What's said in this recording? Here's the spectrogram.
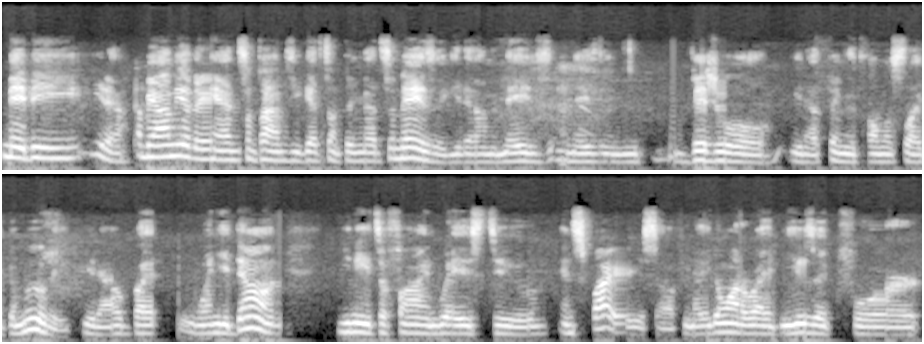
maybe you know I mean on the other hand sometimes you get something that's amazing you know an amazing amazing visual you know thing that's almost like a movie you know but when you don't you need to find ways to inspire yourself. You know you don't want to write music for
